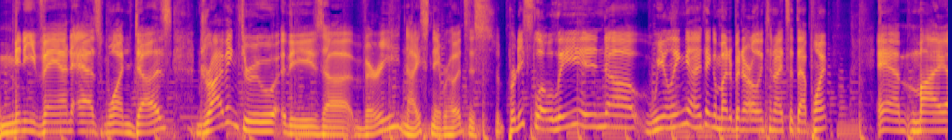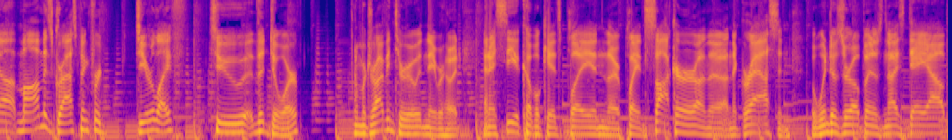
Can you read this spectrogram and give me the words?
minivan, as one does, driving through these uh, very nice neighborhoods. Is pretty slowly in uh, Wheeling. I think it might have been Arlington Heights at that point. And my uh, mom is grasping for dear life to the door and we're driving through a neighborhood and I see a couple kids playing they're playing soccer on the on the grass and the windows are open. It was a nice day out.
